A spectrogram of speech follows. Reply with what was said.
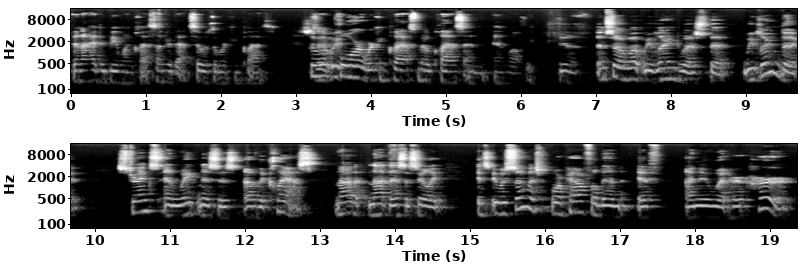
then I had to be one class under that. So it was the working class. so So what we, poor, working class, middle class, and, and wealthy. Yeah. And so what we learned was that we learned the strengths and weaknesses of the class, not not necessarily. It's, it was so much more powerful than if I knew what her her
